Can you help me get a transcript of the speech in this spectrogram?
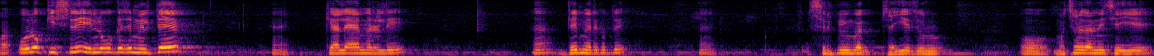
और वो लोग किस लिए इन लोगों के से मिलते हैं? क्या लाया मेरे लिए? हैं? दे मेरे को दे। हैं? स्लीपिंग बैग चाहिए ज़रूर। वो मच्छरदानी चाहिए।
